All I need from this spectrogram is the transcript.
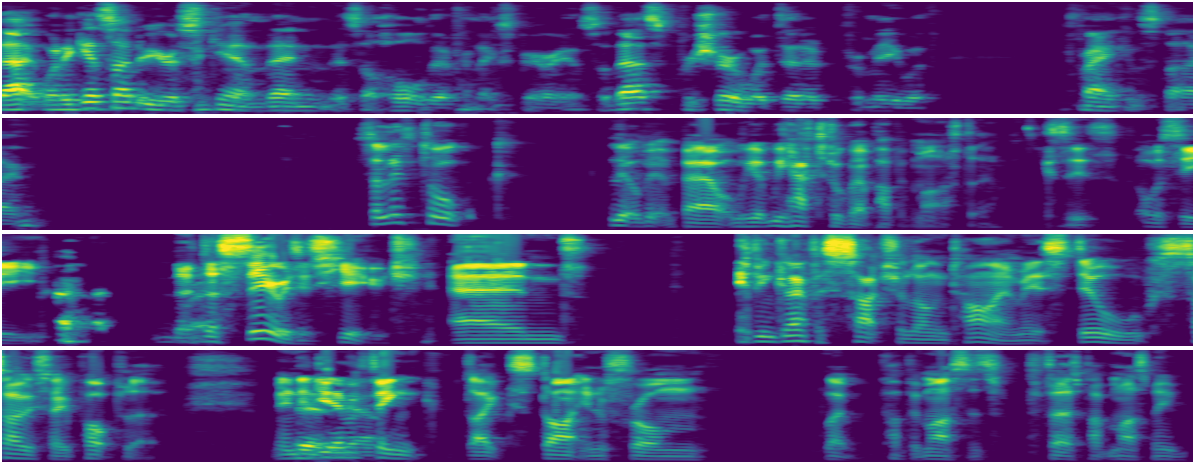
that when it gets under your skin then it's a whole different experience. So that's for sure what did it for me with frankenstein. So let's talk little bit about we, we have to talk about puppet master because it's obviously the, right. the series is huge and it's been going for such a long time. It's still so so popular. I mean, did you ever yeah. think like starting from like Puppet Master's first Puppet Master movie?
